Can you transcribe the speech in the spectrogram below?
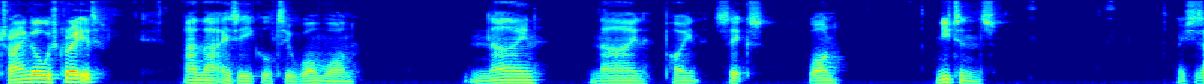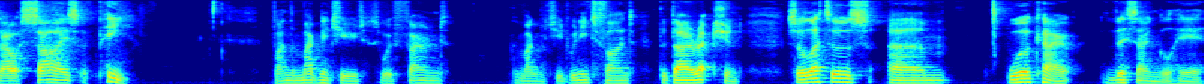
triangle we've created. And that is equal to 1199.61 newtons, which is our size of P. Find the magnitude. So we've found the magnitude. We need to find the direction. So let us um, work out this angle here.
